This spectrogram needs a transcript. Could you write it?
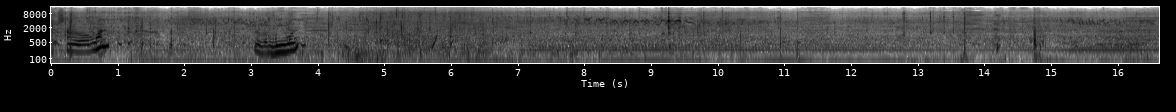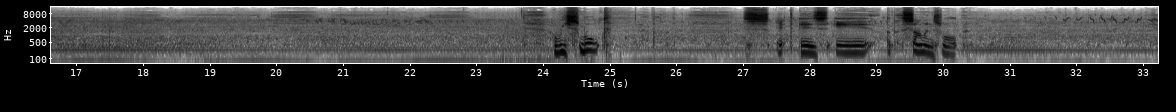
There's another one. Another wee one. a wee smolt. It is a salmon smolt.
